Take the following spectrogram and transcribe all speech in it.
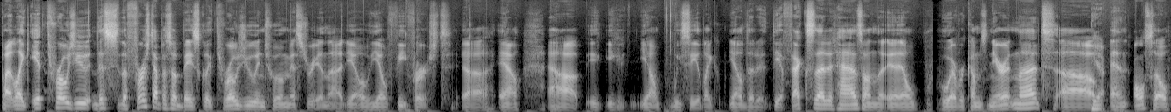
but like it throws you this the first episode basically throws you into a mystery in that you know you know feet first uh you know uh you, you, know we see like you know the the effects that it has on the you know whoever comes near it and that uh Yeah. and also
